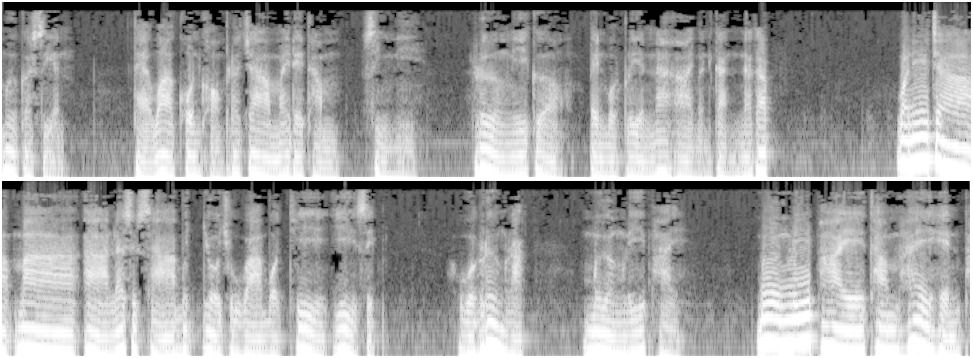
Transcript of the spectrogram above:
เมื่อเกษียณ แต่ว่าคนของพระเจ้าไม่ได้ทำสิ่งนี้ เรื่องนี้ก็เป็นบทเรียนน่าอายเหมือนกันนะครับ วันนี้จะมาอ่านและศึกษาบุตรโยชูวาบทที่ 20 หัวเรื่องหลัก เมืองลี้ภัย เมืองลี้ภัยทำให้เห็นภ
